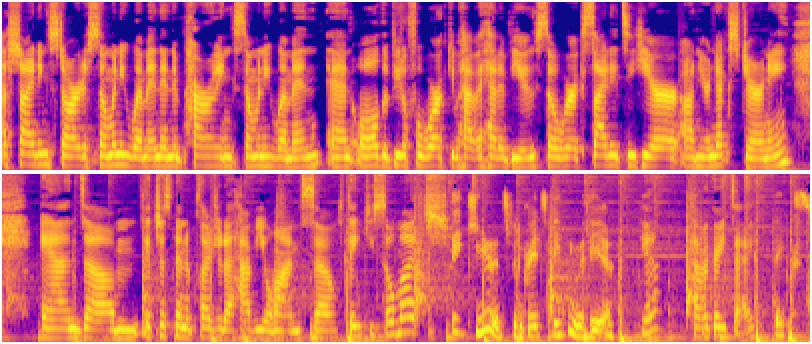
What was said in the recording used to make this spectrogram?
a shining star to so many women and empowering so many women and all the beautiful work you have ahead of you. So we're excited to hear on your next journey. And um, it's just been a pleasure to have you on. So thank you so much. Thank you. It's been great speaking with you. Yeah. Have a great day. Thanks.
